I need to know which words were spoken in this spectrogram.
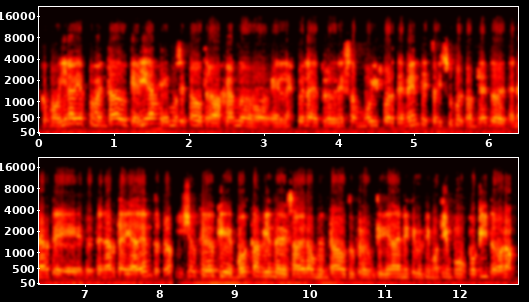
como bien habías comentado, queridas, hemos estado trabajando en la Escuela de Progreso muy fuertemente, estoy súper contento de tenerte, de tenerte ahí adentro, y yo creo que vos también debes haber aumentado tu productividad en este último tiempo un poquito, ¿o no?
